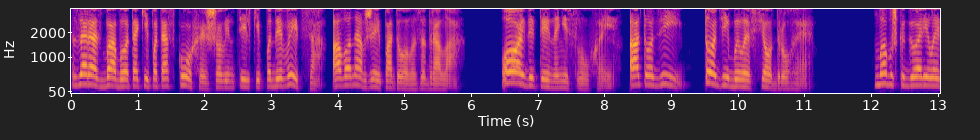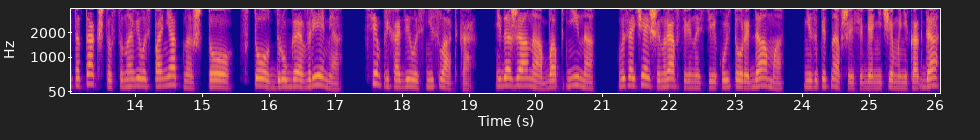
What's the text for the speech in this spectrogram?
Зараз бабу такі потаскохи, що він тільки подивиться, а вона вже й подола задрала. Ой, дитина, не слухай. А тоді, тоді було все друге. Бабушка говорила это так, что становилось понятно, что в то другое время всем приходилось несладко. И даже она, баб Нина, высочайшей нравственности и культуры дама, не запятнавшая себя ничем и никогда,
